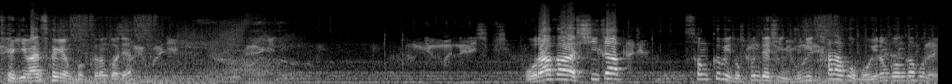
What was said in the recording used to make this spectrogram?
대기만 성형 뭐 그런 거냐? 보라가 시작 성급이 높은 대신 유닛 하나고 뭐 이런 건가 보네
